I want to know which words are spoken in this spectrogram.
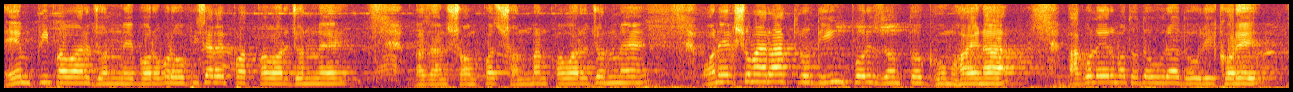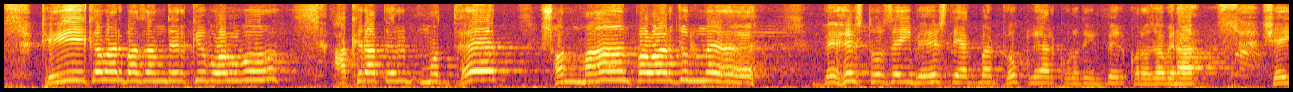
এমপি পাওয়ার জন্যে, বড় বড় অফিসারের পদ পাওয়ার জন্যে, বাজান সম্পদ সম্মান পাওয়ার জন্যে, অনেক সময় রাত্র দিন পর্যন্ত ঘুম হয় না। পাগলের মতো দৌড়া দৌড়ি করে। ঠিক আমার বাজানদেরকে বলব, আখেরাতের মধ্যে সম্মান পাওয়ার জন্যে বেহেস্ত যেই বেহেস্তে একবার ঢুকলে আর কোনোদিন বের করা যাবে না। সেই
